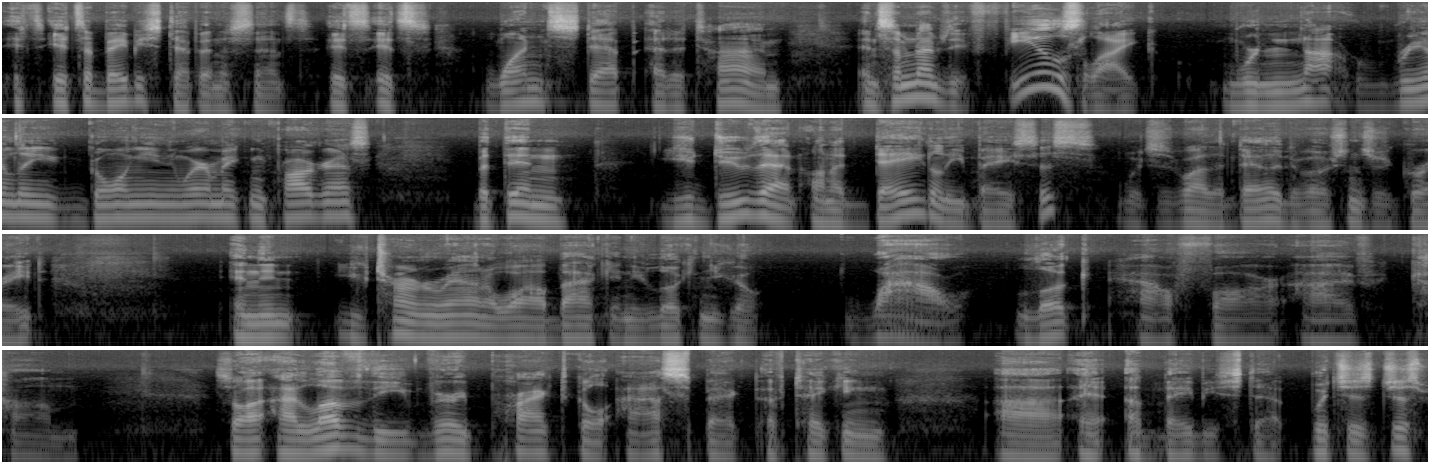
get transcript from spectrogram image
it's it's a baby step in a sense. It's it's one step at a time. And sometimes it feels like we're not really going anywhere, making progress. But then you do that on a daily basis, which is why the daily devotions are great. And then you turn around a while back and you look and you go, wow, look how far I've come. So I, I love the very practical aspect of taking uh, a, a, baby step, which is just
